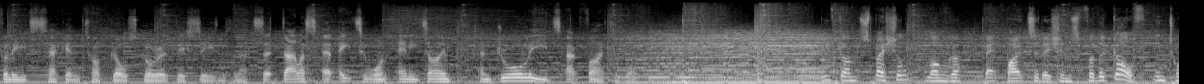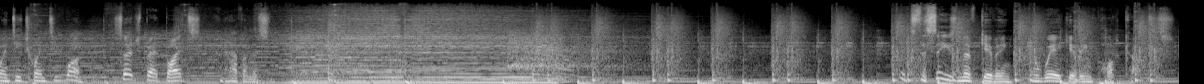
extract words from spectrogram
for Leeds' second top goal scorer this season. So that's at Dallas at 8 to 1 any time and draw Leeds at 5 to 1. We've done special, longer Bet Bites editions for the golf in 2021 Search Bet Bites and have a listen. It's the season of giving, and we're giving podcasts.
